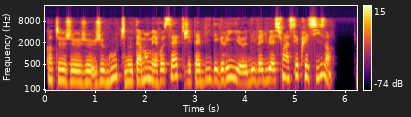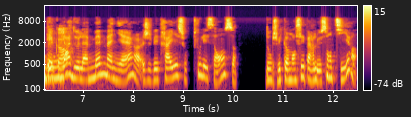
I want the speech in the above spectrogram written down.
quand je, je, je, goûte notamment mes recettes, j'établis des grilles d'évaluation assez précises et là, de la même manière, je vais travailler sur tous les sens. Donc, je vais commencer par le sentir.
